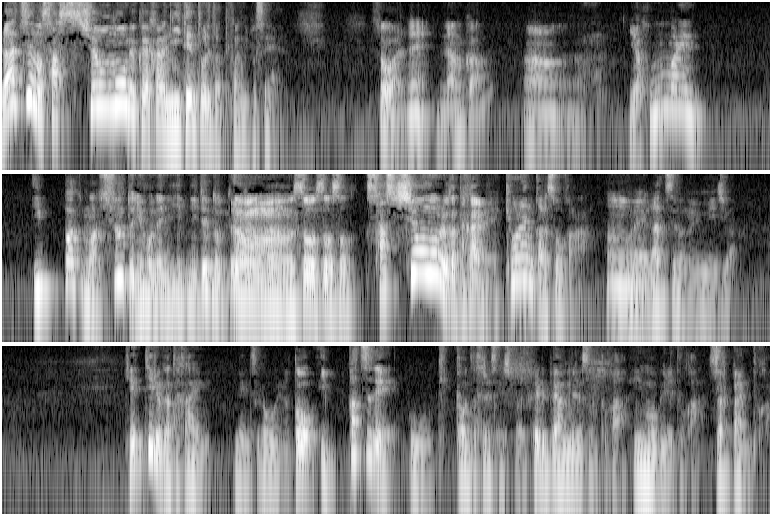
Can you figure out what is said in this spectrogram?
ラツィオの殺傷能力やから2点取れたって感じもせえへんそうやね。なんかうん。いやほんまに一発まあシュート2本で 2, 2点取ってるけどなうんそうそうそう。殺傷能力が高いよね。去年からそうかな、うん。俺ラツィオのイメージは。決定力が高いメンツが多いのと一発でこう結果を出せる選手がフェルペ・アンデルソンとかインモビレとかザッカーニとか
